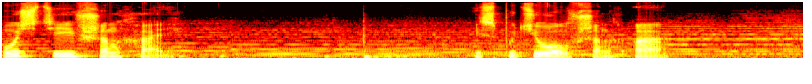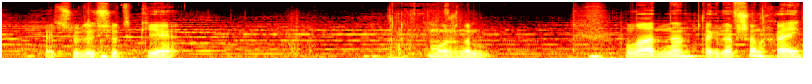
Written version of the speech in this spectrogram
Остии в Шанхай. Из Путиол в Шанхай. А. Отсюда все-таки можно... Ладно, тогда в Шанхай.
